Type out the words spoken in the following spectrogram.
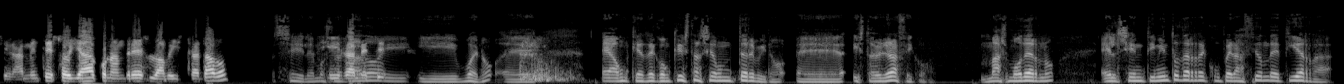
Si realmente eso ya con Andrés lo habéis tratado. Sí, lo hemos tratado y, bueno, aunque reconquista sea un término historiográfico más moderno, el sentimiento de recuperación de tierra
